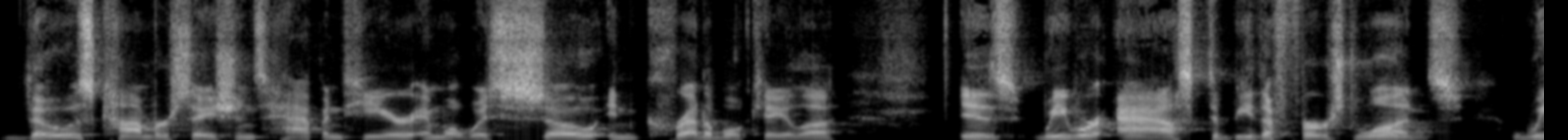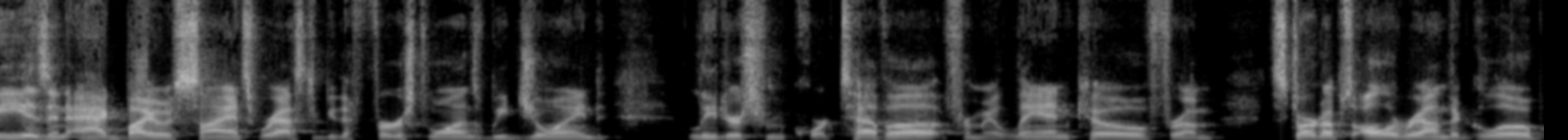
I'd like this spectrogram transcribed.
Those conversations happened here. And what was so incredible, Kayla, is we were asked to be the first ones. We, as an ag bioscience, were asked to be the first ones. We joined leaders from Corteva, from Elanco, from startups all around the globe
